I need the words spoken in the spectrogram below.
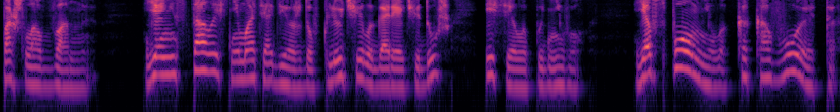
пошла в ванную. Я не стала снимать одежду, включила горячий душ и села под него. Я вспомнила, каково это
